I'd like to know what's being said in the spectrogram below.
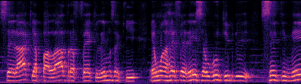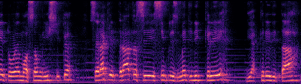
Será que a palavra fé que lemos aqui é uma referência a algum tipo de sentimento ou emoção mística? Será que trata-se simplesmente de crer, de acreditar?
